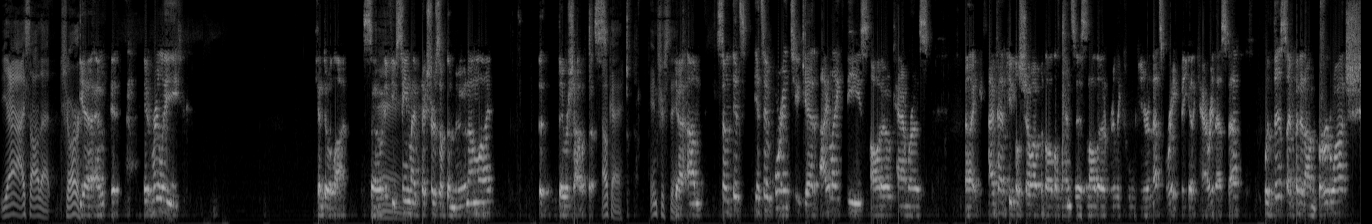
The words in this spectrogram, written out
Yeah, I saw that. Sure. Yeah, and it it really can do a lot. So if you've seen my pictures of the moon online, they were shot with this. Okay. Interesting. Yeah. Um, so it's it's important to get. I like these auto cameras. Uh, I've had people show up with all the lenses and all the really cool gear, and that's great. But you got to carry that stuff. With this, I put it on birdwatch,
